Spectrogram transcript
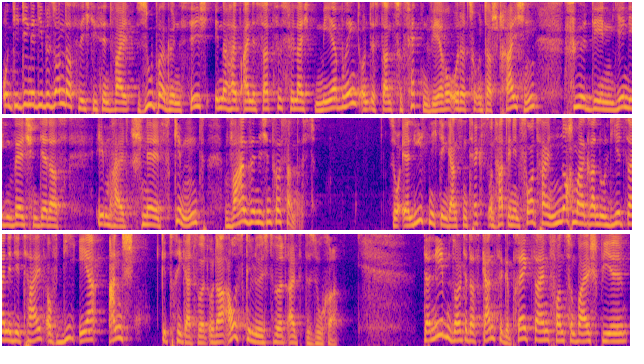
Und die Dinge, die besonders wichtig sind, weil super günstig innerhalb eines Satzes vielleicht mehr bringt und es dann zu fetten wäre oder zu unterstreichen für denjenigen, welchen der das eben halt schnell skimmt, wahnsinnig interessant ist. So, er liest nicht den ganzen Text und hat in den Vorteilen nochmal granuliert seine Details, auf die er angetriggert wird oder ausgelöst wird als Besucher. Daneben sollte das Ganze geprägt sein von zum Beispiel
